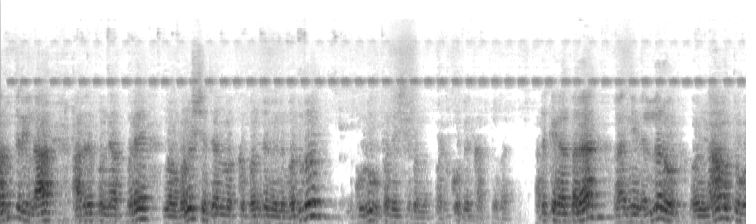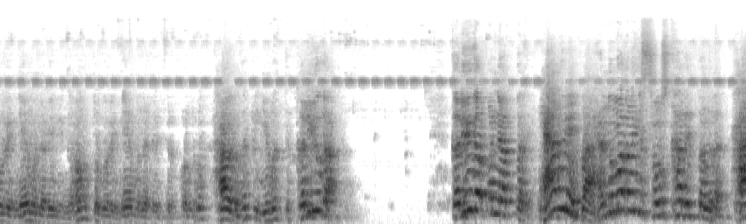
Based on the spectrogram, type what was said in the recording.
ಅಂತರಿಲ್ಲ ಆದ್ರೆ ಪುಣ್ಯಾತ್ಮರೇ ನಾವು ಮನುಷ್ಯ ಜನ್ಮಕ್ಕೆ ಬಂದ ಮೇಲೆ ಮೊದಲು ಗುರು ಉಪದೇಶವನ್ನು ಪಡ್ಕೋಬೇಕಾಗ್ತದೆ ಅದಕ್ಕೆ ಹೇಳ್ತಾರ ನೀವೆಲ್ಲರೂ ನಾಮ ತಗೋರಿ ನೇಮ ನಡೀರಿ ನಾಮ ತಗೋರಿ ನೇಮ ನಡೀರಿ ತಿಳ್ಕೊಂಡ್ರು. ಹಾಗೆ ಅದಕ್ಕೆ ಇವತ್ತು ಕಲಿಯುಗ. ಕಲಿಯುಗ ಪುಣ್ಯಾತ್ಮರೇ ಹೆಂಗ್ರಿಪ್ಪ ಹೆಣ್ಣು ಮಗಳಿಗೆ ಸಂಸ್ಕಾರ ಇತ್ತಂದ್ರ ಹಾ.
